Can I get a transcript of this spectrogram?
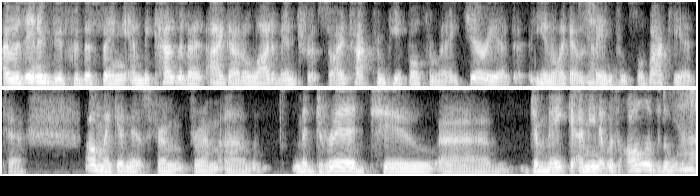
i was interviewed for this thing and because of it i got a lot of interest so i talked from people from nigeria to, you know like i was yeah. saying from slovakia to oh my goodness, from from um, Madrid to uh, Jamaica. I mean, it was all over the world. Yeah.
